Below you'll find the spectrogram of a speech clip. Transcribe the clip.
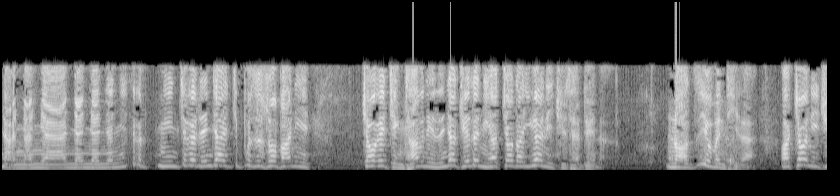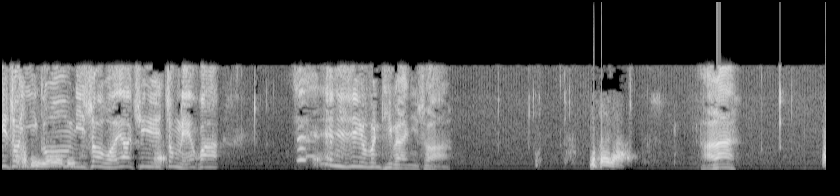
呀呀呀呀呀呀！你这个你这个人家就不是说把你交给警察问题人家觉得你要交到医院里去才对呢，脑子有问题了啊！叫你去做义工，你说我要去种莲花，这这你是有问题吧？你说不会了。好了，啊，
